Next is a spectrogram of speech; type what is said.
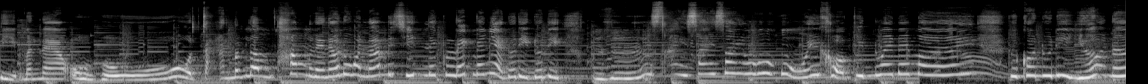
บีบมะนาวโอ้โหจานมันเริ่มท่ำเลยนะทุกคนนะไม่ชิ้นเล็ก ๆนะเนี่ยดูดิดูดิอือหือไส้ไส้ไส้โอ้โหขอกินด้วยได้ไหมทุกคนดูดิเยอะนะ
